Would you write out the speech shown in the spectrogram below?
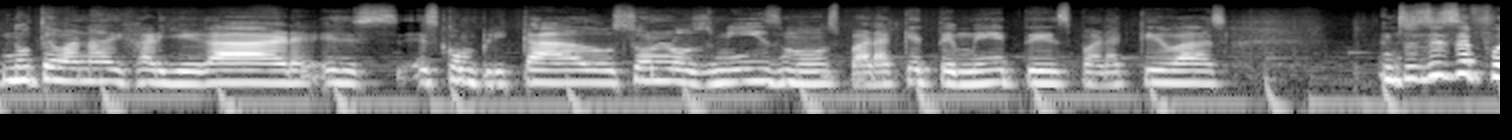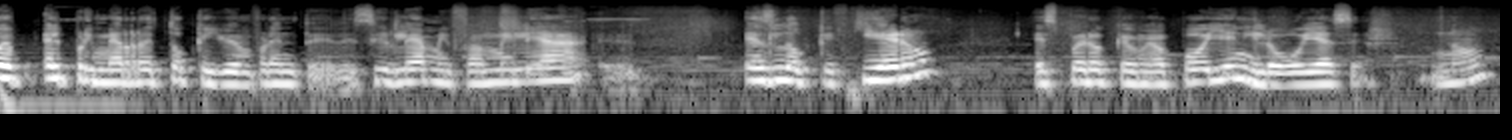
no te van a dejar llegar, es, es complicado, son los mismos, ¿para qué te metes? ¿Para qué vas? Entonces ese fue el primer reto que yo enfrenté, decirle a mi familia, eh, es lo que quiero, espero que me apoyen y lo voy a hacer, ¿no?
